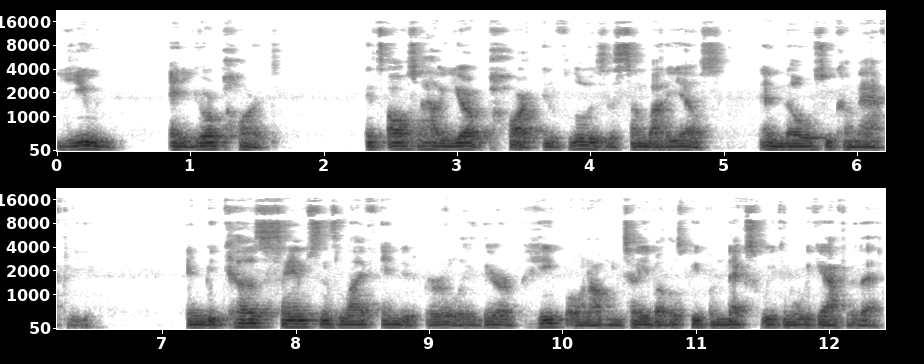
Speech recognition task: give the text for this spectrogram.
you and your part. It's also how your part influences somebody else and those who come after you. And because Samson's life ended early, there are people, and I'm going to tell you about those people next week and the week after that,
